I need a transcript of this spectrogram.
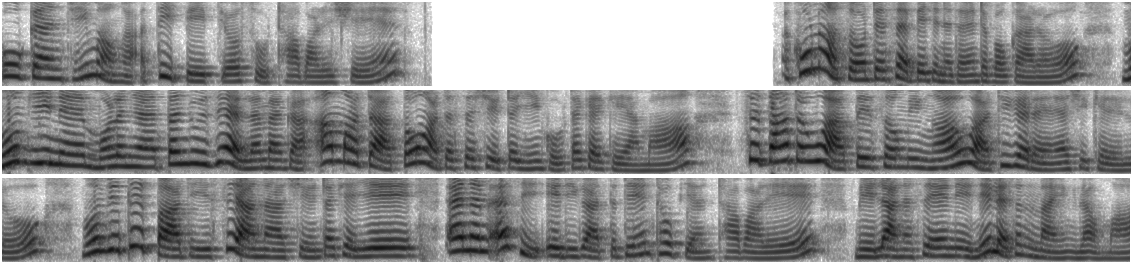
ကိုကန်ကြီးမောင်ကအသိပေးပြောဆိုထားပါတယ်ရှင်။အခုနောက်ဆုံးတက်ဆက်ပေးခြင်းတဲ့တဲ့တစ်ပုတ်ကတော့ မွန်ပြည်နယ်မော်လမြိုင်တန်ပြူဆက်လမ်းမကအမတ318တရင်ကိုတိုက်ခိုက်ခဲ့ရမှာစစ်သားတအုပ်ဟာတေဆုံးပြီး9ဦးဟာထိခိုက်ဒဏ်ရာရရှိခဲ့တယ်လို့မွန်ပြည်သစ်ပါတီစစ်အာဏာရှင်တိုက်ဖြတ်ရေး NNSC AD ကသတင်းထုတ်ပြန်ထားပါတယ်။မေလ20ရက်နေ့နေ့လယ်12နာရီလောက်မှာ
